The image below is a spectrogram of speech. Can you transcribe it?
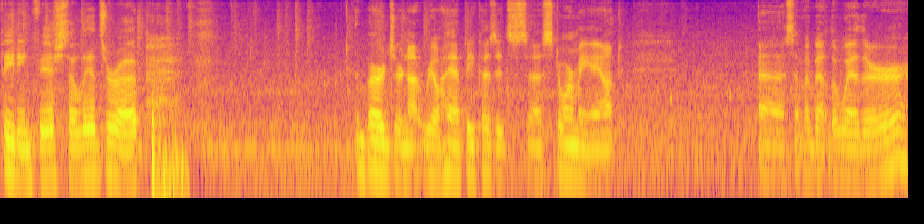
feeding fish so lids are up. The birds are not real happy because it's uh, stormy out uh, something about the weather.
